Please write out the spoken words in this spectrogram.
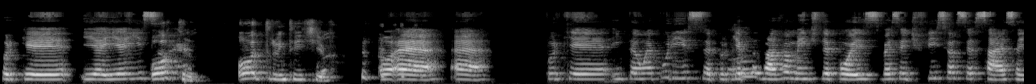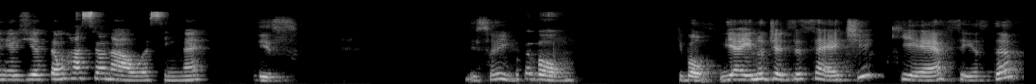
Porque, e aí é isso, Outro, outro intuitivo. é, é. Porque, então é por isso, é porque provavelmente depois vai ser difícil acessar essa energia tão racional assim, né? Isso, isso aí. Muito bom. Que bom. E aí, no dia 17, que é a sexta,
